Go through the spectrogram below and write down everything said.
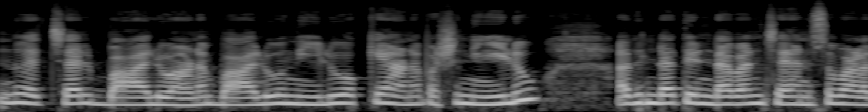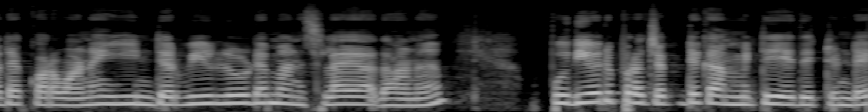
എന്ന് വെച്ചാൽ ബാലുവാണ് ബാലു നീലു ഒക്കെയാണ് പക്ഷേ നീലു അതിന്റെ അകത്ത് ഉണ്ടാവാൻ ചാൻസ് വളരെ കുറവാണ്. ഈ ഇന്റർവ്യൂവിലൂടെ മനസ്സിലായ അതാണ് പുതിയൊരു പ്രൊജക്റ്റ് കമ്മിറ്റ് ചെയ്തിട്ടുണ്ട്.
